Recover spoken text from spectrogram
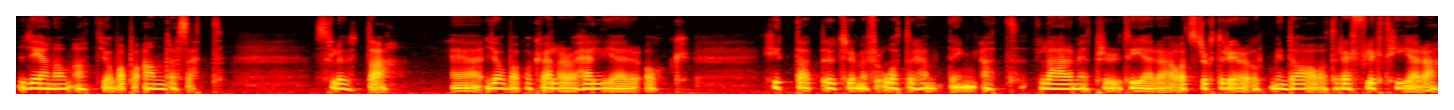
genom att jobba på andra sätt. Sluta eh, jobba på kvällar och helger och hitta ett utrymme för återhämtning, att lära mig att prioritera och att strukturera upp min dag och att reflektera.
